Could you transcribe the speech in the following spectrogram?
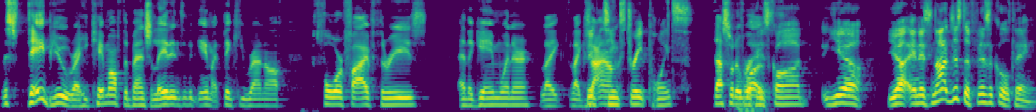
this debut, right? He came off the bench late into the game. I think he ran off four or five threes and the game winner. Like like 15 Zion. straight points. That's what it for was. his squad. Yeah, yeah, and it's not just a physical thing.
